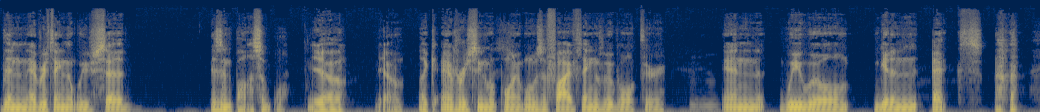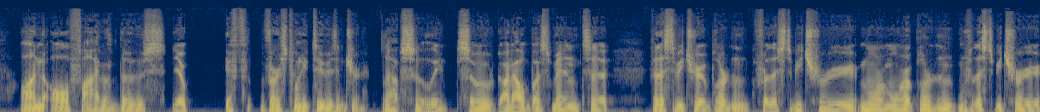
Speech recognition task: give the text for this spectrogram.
then everything that we've said is impossible. Yeah. Yeah. Like every single point. What was the five things we walked through? and we will get an X on all five of those. Yep. If verse 22 isn't true. Absolutely. So God help us, man, to for this to be true of Blurton, for this to be true more and more of Blurton, Mm. for this to be true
